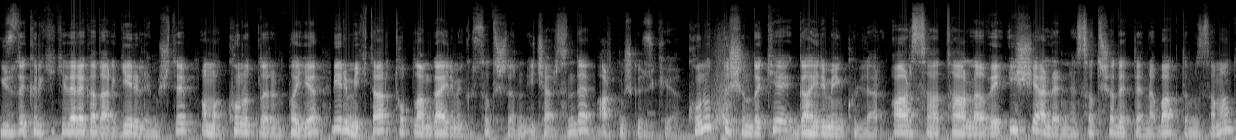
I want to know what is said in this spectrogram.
%42'lere kadar gerilemişti ama konutların payı bir miktar toplam gayrimenkul satışlarının içerisinde artmış gözüküyor. Konut dışındaki gayrimenkuller, arsa, tarla ve iş yerlerinin satış adetlerine baktığımız zaman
